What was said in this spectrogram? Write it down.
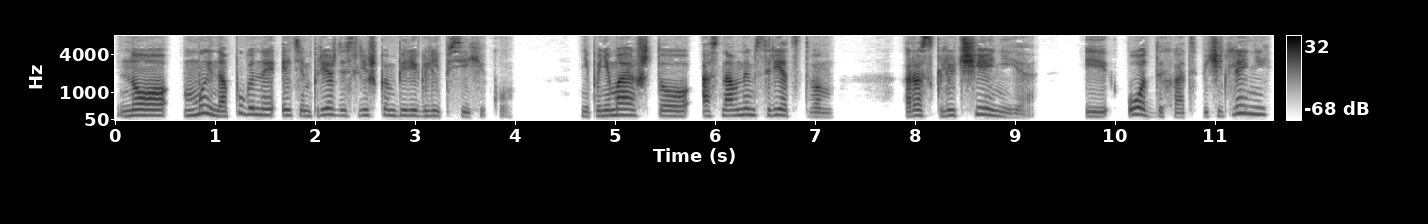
Но мы, напуганные этим, прежде слишком берегли психику, не понимая, что основным средством расключения и отдыха от впечатлений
